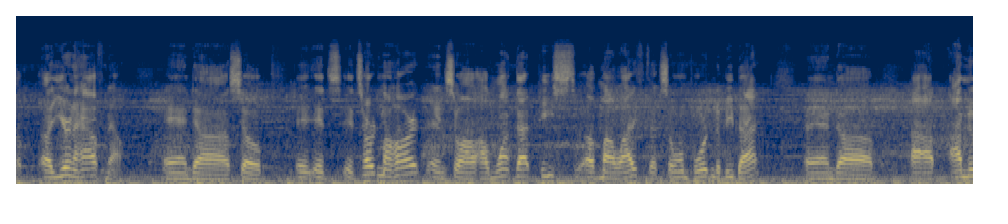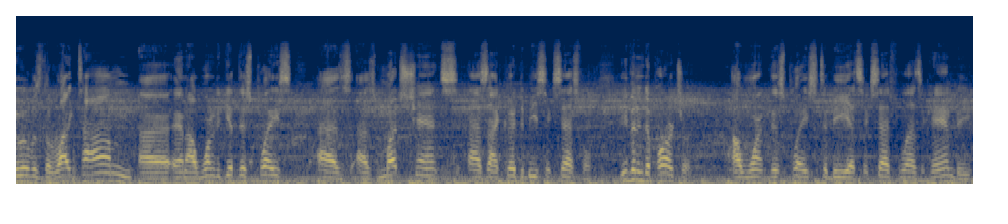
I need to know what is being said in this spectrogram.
a, a year and a half now, and uh, so it, it's it's hurting my heart, and so I, I, want that piece of my life that's so important to be back. And uh, I, I, knew it was the right time, uh, and I wanted to give this place as as much chance as I could to be successful, even in departure. I want this place to be as successful as it can be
